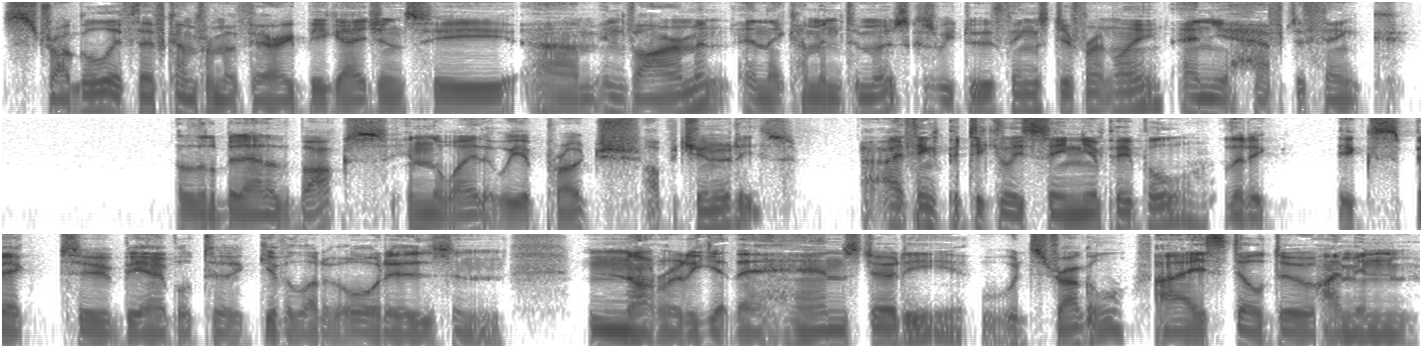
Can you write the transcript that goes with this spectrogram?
struggle if they've come from a very big agency um, environment and they come into Moose because we do things differently. And you have to think a little bit out of the box in the way that we approach opportunities. I think particularly senior people that it, expect to be able to give a lot of orders and not really get their hands dirty would struggle. I still do. I'm in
